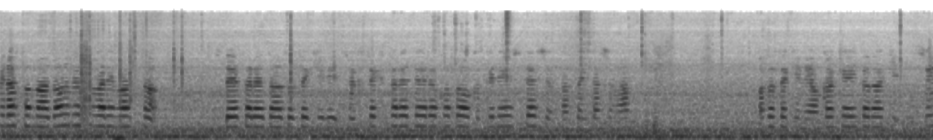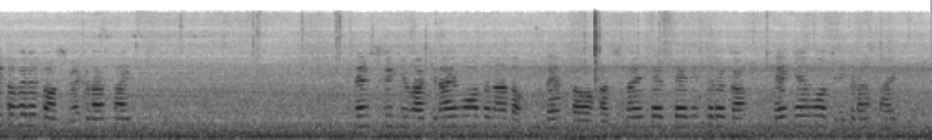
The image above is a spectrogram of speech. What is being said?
皆様ドアが閉まりました定された座席に着席されていることを確認して出発いたします。お座席におかけいただきシートベルトをお締めください。電子機器は機内モードなど電波を発しない設定にするか電源をお切りください。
